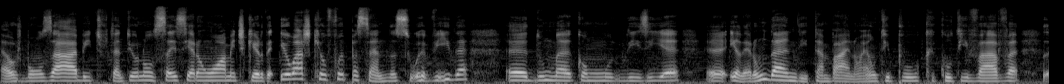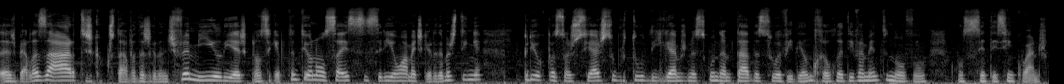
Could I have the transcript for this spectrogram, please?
aos bons hábitos. Portanto, eu não sei se era um homem de esquerda. Eu acho que ele foi passando na sua vida uh, de uma, como dizia, uh, ele era um dandy também, não é? Um tipo que cultivava as belas artes, que gostava das grandes famílias, que não sei o quê. Portanto, eu não sei se seria um homem de esquerda, mas tinha preocupações sociais, sobretudo, digamos, na segunda metade da sua vida. Ele morreu relativamente novo, com 65 anos.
